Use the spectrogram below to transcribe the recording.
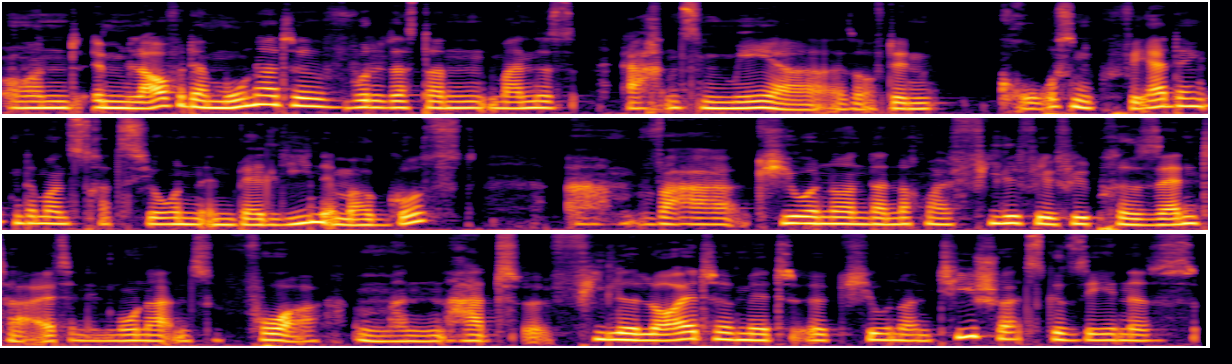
Und im Laufe der Monate wurde das dann meines Erachtens mehr. Also auf den großen Querdenken-Demonstrationen in Berlin im August war QAnon dann nochmal viel, viel, viel präsenter als in den Monaten zuvor. Man hat äh, viele Leute mit äh, QAnon-T-Shirts gesehen, es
